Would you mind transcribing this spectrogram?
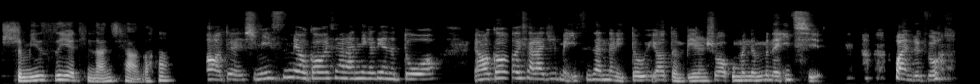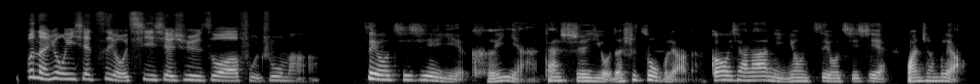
史密斯也挺难抢的。哦，对，史密斯没有高位下拉那个练的多，然后高位下拉就是每一次在那里都要等别人说我们能不能一起 换着做，不能用一些自由器械去做辅助吗？自由器械也可以啊，但是有的是做不了的。高位下拉你用自由器械完成不了。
